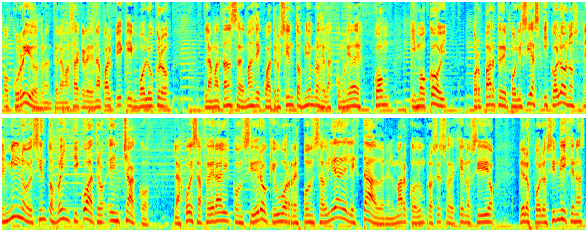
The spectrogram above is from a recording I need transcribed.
ocurridos durante la masacre de Napalpí que involucró la matanza de más de 400 miembros de las comunidades Com y Mocoy por parte de policías y colonos en 1924 en Chaco. La jueza federal consideró que hubo responsabilidad del Estado en el marco de un proceso de genocidio de los pueblos indígenas,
